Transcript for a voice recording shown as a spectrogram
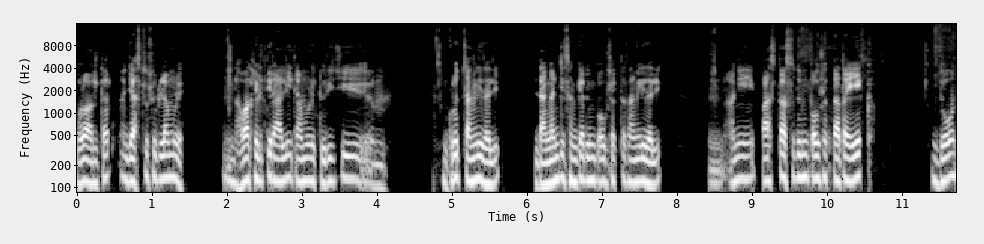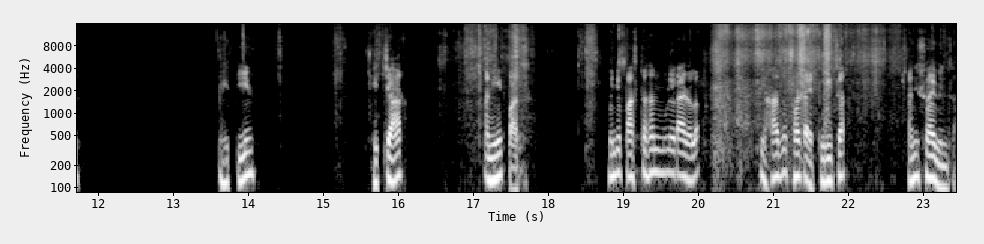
थोडं अंतर जास्त सुटल्यामुळे हवा खेळती राहिली. त्यामुळे तुरीची ग्रोथ चांगली झाली. डांगांची संख्या तुम्ही पाहू शकता चांगली झाली. आणि पाच तास तुम्ही पाहू शकता आता एक दोन हे तीन हे चार आणि हे पाच. म्हणजे पाच तासांमुळे काय झालं की हा जो फट आहे तुरीचा आणि सोयाबीनचा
